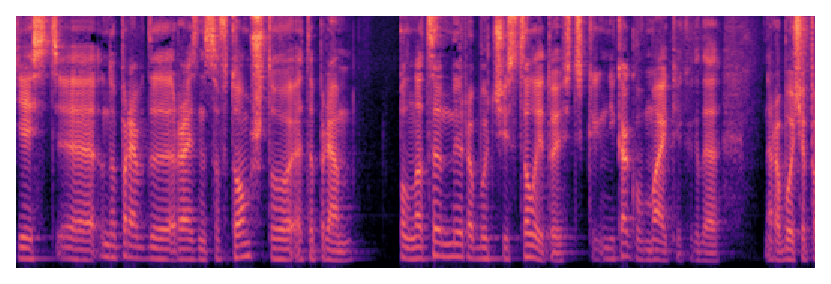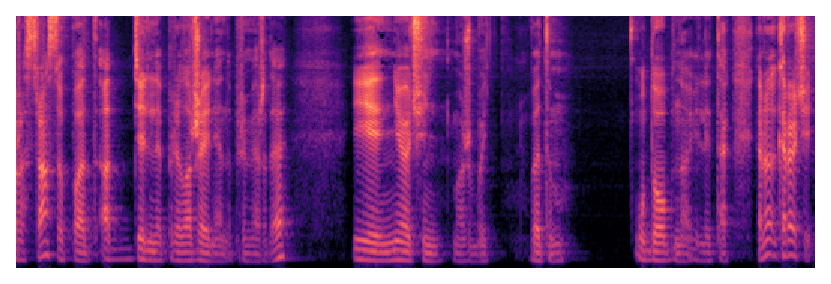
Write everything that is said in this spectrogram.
есть, э, ну, правда, разница в том, что это прям полноценные рабочие столы. То есть не как в Майке, когда рабочее пространство под отдельное приложение, например, да? И не очень, может быть, в этом удобно или так. Коро- Короче,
